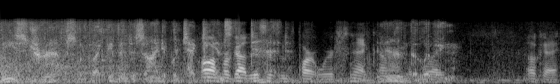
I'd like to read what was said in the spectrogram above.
These traps look like they've been designed to protect Oh, I against forgot this dead isn't the part where that comes and the living. Okay.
